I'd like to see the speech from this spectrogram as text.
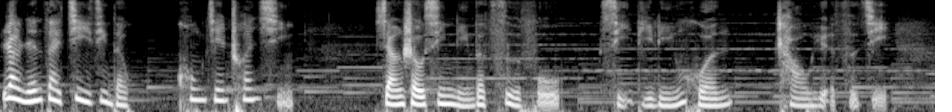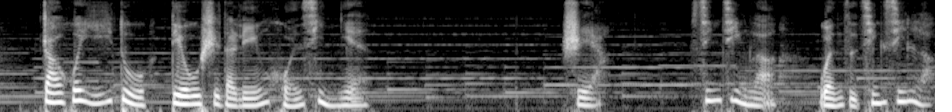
让人在寂静的空间穿行，享受心灵的赐福，洗涤灵魂，超越自己，找回一度丢失的灵魂信念。是呀，心静了，文字清新了，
